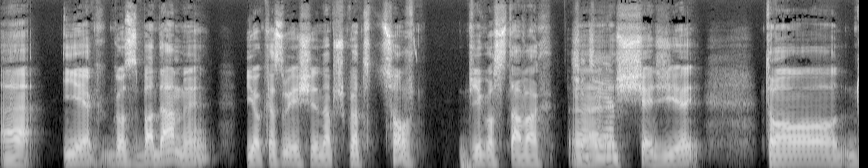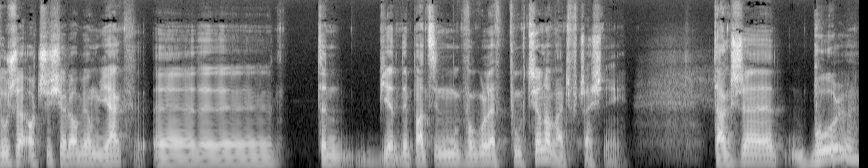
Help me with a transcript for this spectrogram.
A, I jak go zbadamy i okazuje się na przykład, co w jego stawach e, siedzi, to duże oczy się robią, jak e, e, ten biedny pacjent mógł w ogóle funkcjonować wcześniej. Także ból,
